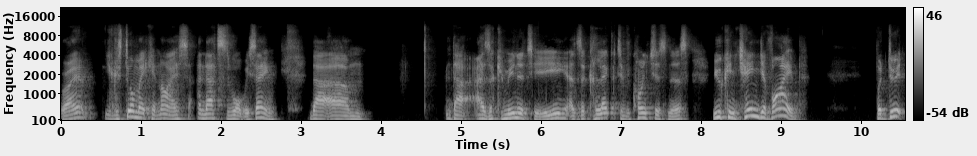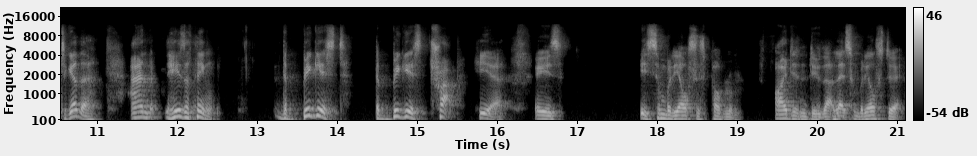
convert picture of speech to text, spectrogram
right? You can still make it nice, and that's what we're saying that um, that as a community, as a collective consciousness, you can change a vibe but do it together. And here's the thing the biggest, the biggest trap here is is somebody else's problem. I didn't do that. Let somebody else do it.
